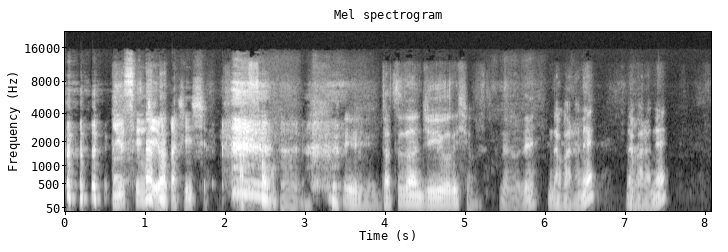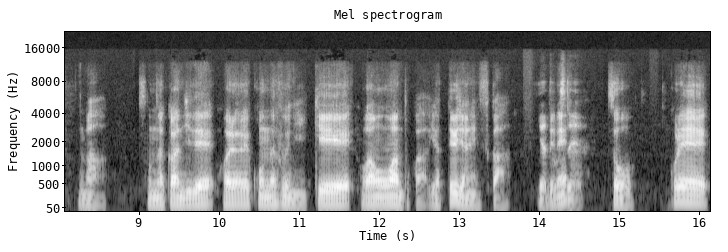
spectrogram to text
優先順位おかしいっしょ。あ、そう。う んええ雑談重要でしょ。なるほどね。だからね。だからね。まあ、そんな感じで、我々こんな風に経営101とかやってるじゃないですか。やってますね。そう。これ、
